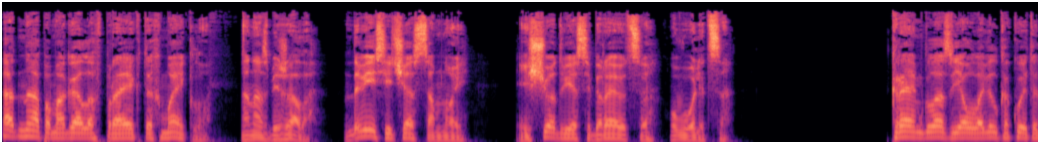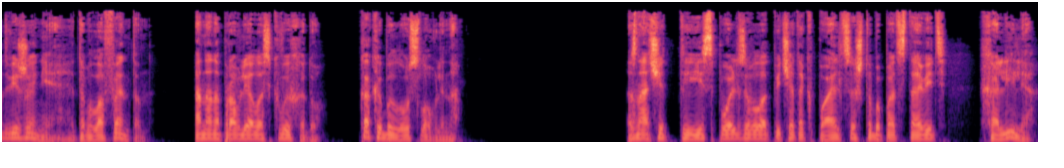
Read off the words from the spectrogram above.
Одна помогала в проектах Майклу. Она сбежала. Две сейчас со мной. Еще две собираются уволиться. Краем глаза я уловил какое-то движение. Это была Фентон. Она направлялась к выходу, как и было условлено. «Значит, ты использовал отпечаток пальца, чтобы подставить Халиля?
